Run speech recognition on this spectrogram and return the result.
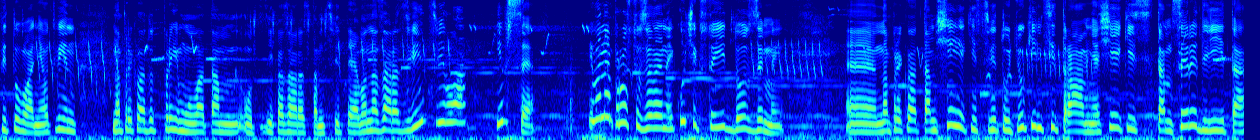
квітування. От він, наприклад, от примула, там, от, яка зараз там цвіте, вона зараз відцвіла і все. І вона просто зелений кучик стоїть до зими. Е, наприклад, там ще якісь цвітуть у кінці травня, ще якісь там серед літа.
